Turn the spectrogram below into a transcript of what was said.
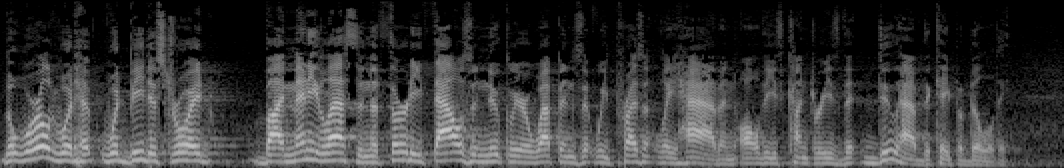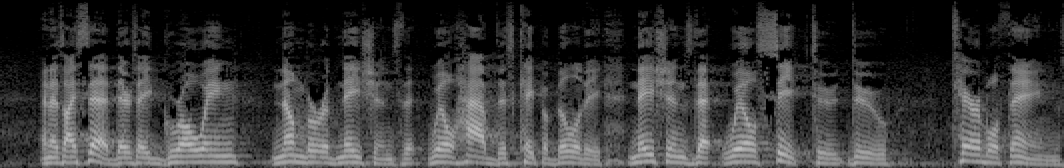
The world would, have, would be destroyed by many less than the 30,000 nuclear weapons that we presently have in all these countries that do have the capability. And as I said, there's a growing number of nations that will have this capability, nations that will seek to do terrible things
